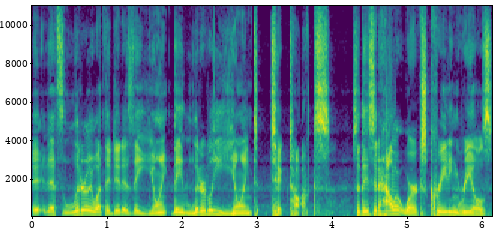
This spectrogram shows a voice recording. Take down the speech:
It, that's literally what they did. Is they yoink? They literally yoinked TikToks. So they said how it works creating reels.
